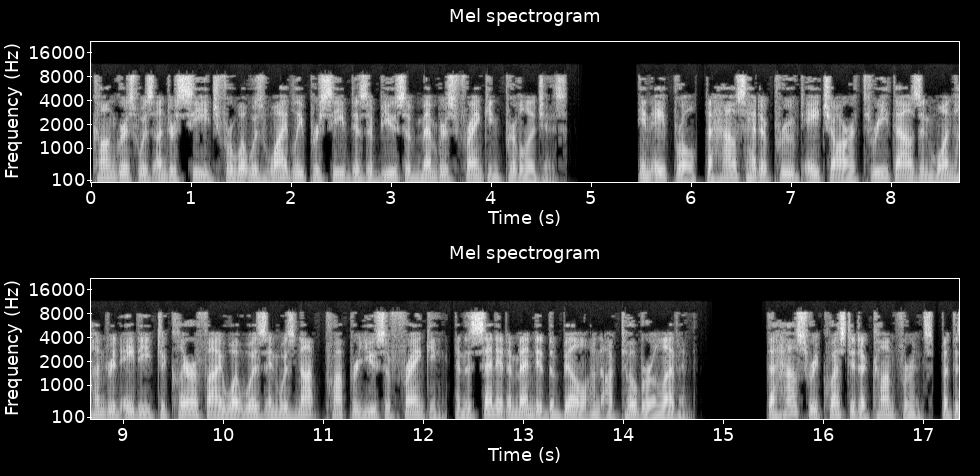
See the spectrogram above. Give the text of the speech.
Congress was under siege for what was widely perceived as abuse of members' franking privileges. In April, the House had approved H.R. 3180 to clarify what was and was not proper use of franking, and the Senate amended the bill on October 11. The House requested a conference, but the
